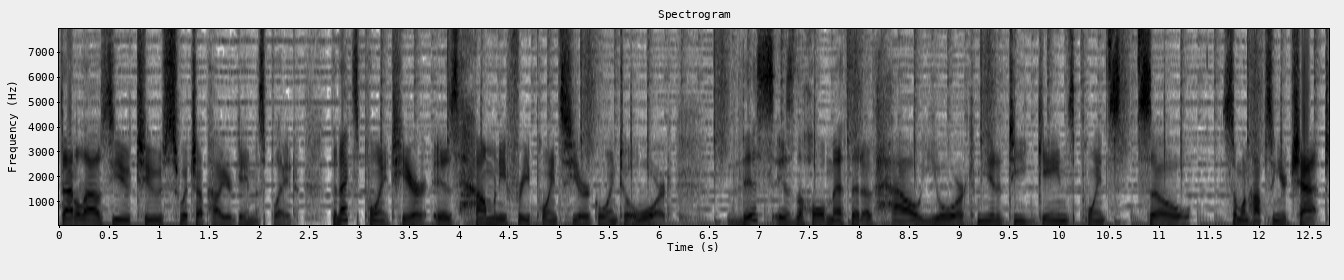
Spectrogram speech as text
that allows you to switch up how your game is played. The next point here is how many free points you're going to award. This is the whole method of how your community gains points. So someone hops in your chat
